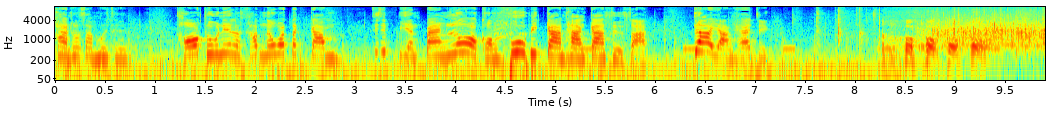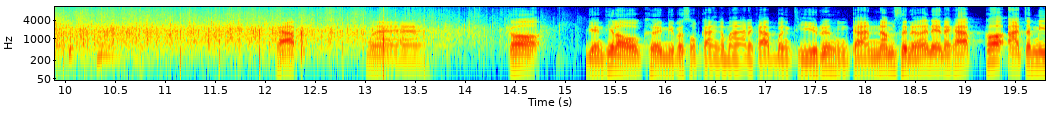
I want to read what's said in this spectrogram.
ผ่านโทรศัพท์มือถือ Talk to นี่แหละครับ นวัตกรรมที่จะเปลี่ยนแปลงโลกของผู้พิการทางการสื่อสารได้อย่างแท้จริง โอ้โหครับแหมก็อย่างที่เราเคยมีประสบการณ์กันมานะครับ บางทีเรื่องของการนำเสนอเนี่ยนะครับ ก็อาจจะมี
